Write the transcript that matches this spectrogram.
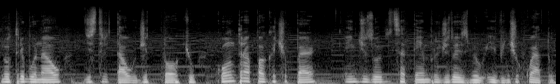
no Tribunal Distrital de Tóquio contra a Pocket Pair em 18 de setembro de 2024.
